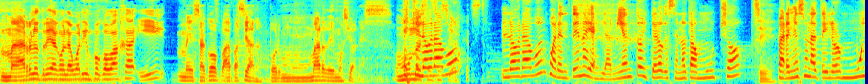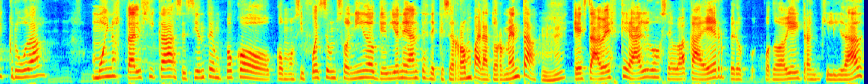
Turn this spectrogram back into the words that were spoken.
Me agarró el otro día con la guardia un poco baja y me sacó a pasear por un mar de emociones. Un Es mundo que de lo grabó- lo grabó en cuarentena y aislamiento y creo que se nota mucho. Sí. Para mí es una Taylor muy cruda, muy nostálgica, se siente un poco como si fuese un sonido que viene antes de que se rompa la tormenta. Que sabes que algo se va a caer, pero todavía hay tranquilidad.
